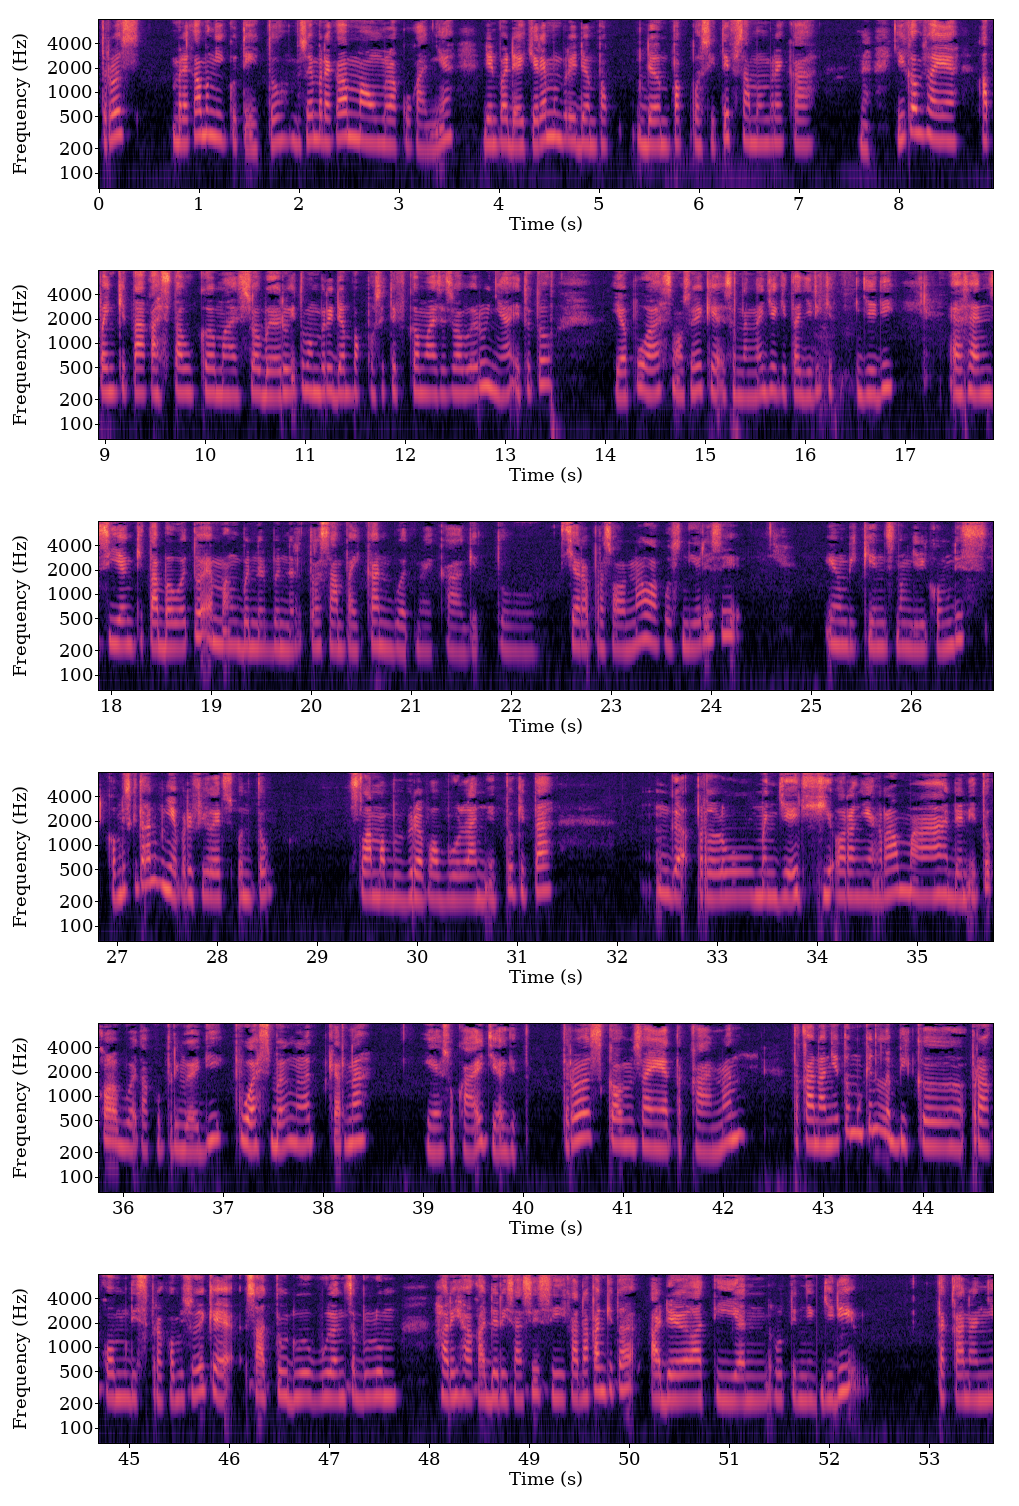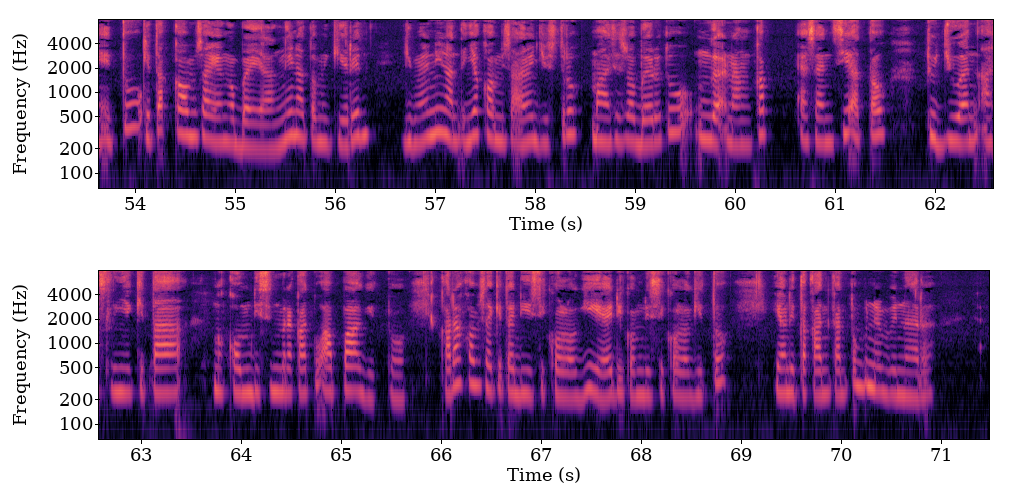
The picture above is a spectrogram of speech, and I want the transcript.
terus mereka mengikuti itu. Maksudnya mereka mau melakukannya dan pada akhirnya memberi dampak dampak positif sama mereka. Nah, jadi kalau misalnya apa yang kita kasih tahu ke mahasiswa baru itu memberi dampak positif ke mahasiswa barunya, itu tuh ya puas. Maksudnya kayak seneng aja kita. Jadi kit- jadi esensi yang kita bawa tuh emang bener-bener tersampaikan buat mereka gitu. Secara personal aku sendiri sih yang bikin senang jadi komdis komdis kita kan punya privilege untuk selama beberapa bulan itu kita nggak perlu menjadi orang yang ramah. Dan itu kalau buat aku pribadi puas banget karena ya suka aja gitu. Terus kalau misalnya tekanan tekanannya tuh mungkin lebih ke prakomdis prakomdis maksudnya kayak satu dua bulan sebelum hari H kaderisasi sih. Karena kan kita ada latihan rutinnya. Jadi tekanannya itu kita kalau misalnya ngebayangin atau mikirin gimana nih nantinya kalau misalnya justru mahasiswa baru tuh nggak nangkep esensi atau tujuan aslinya kita ngekomdisin mereka tuh apa gitu karena kalau misalnya kita di psikologi ya di komdis psikologi tuh yang ditekankan tuh bener-bener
